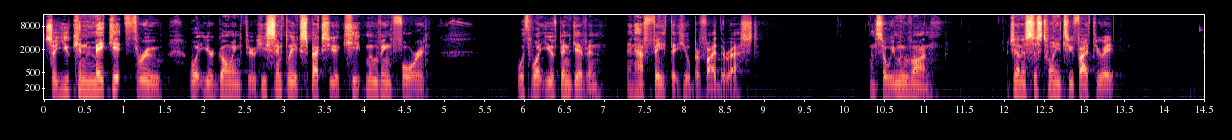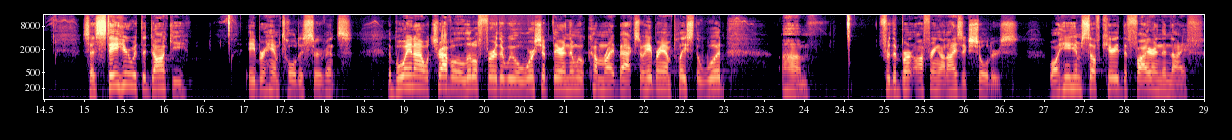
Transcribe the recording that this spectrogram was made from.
so you can make it through what you're going through. He simply expects you to keep moving forward with what you've been given and have faith that He'll provide the rest. And so we move on. Genesis 22, 5 through 8 says, Stay here with the donkey Abraham told his servants. The boy and I will travel a little further. We will worship there, and then we'll come right back. So Abraham placed the wood um, for the burnt offering on Isaac's shoulders, while he himself carried the fire and the knife.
